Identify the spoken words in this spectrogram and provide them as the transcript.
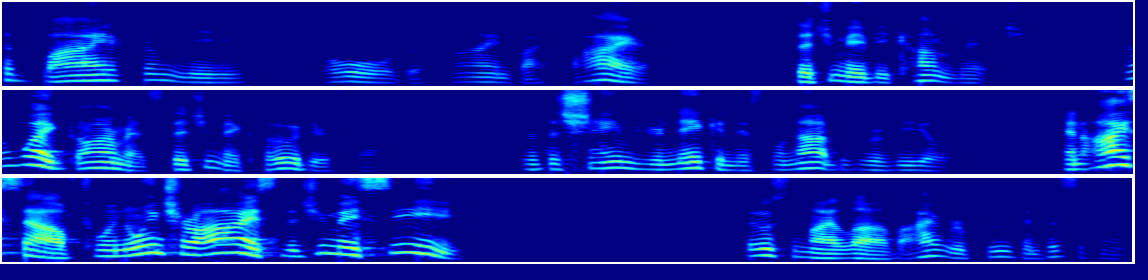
to buy from me gold refined by fire, so that you may become rich, and white garments, that you may clothe yourself, and that the shame of your nakedness will not be revealed, and eye salve to anoint your eyes, so that you may see. Those whom I love, I reprove and discipline.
